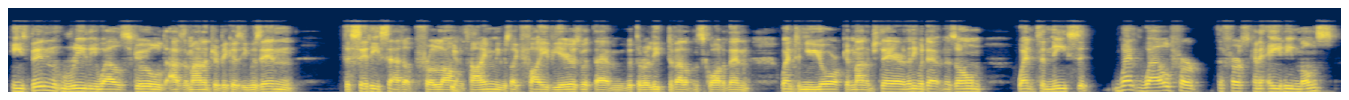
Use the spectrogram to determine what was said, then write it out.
he's been really well schooled as a manager because he was in the city setup for a long yes. time. He was like five years with them, with their elite development squad and then went to New York and managed there. And then he went out on his own, went to Nice. It went well for the first kind of 18 months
